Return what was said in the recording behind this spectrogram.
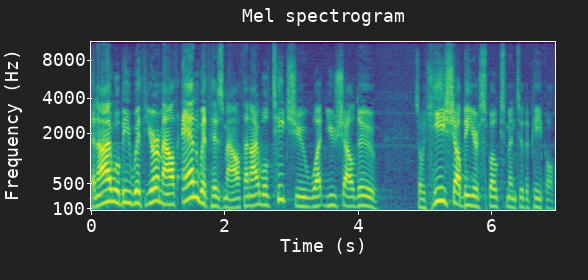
And I will be with your mouth and with his mouth, and I will teach you what you shall do. So he shall be your spokesman to the people,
